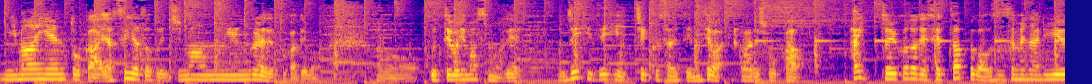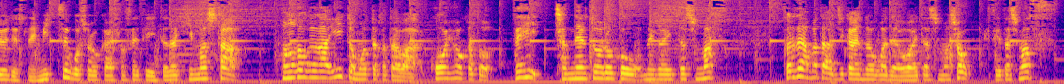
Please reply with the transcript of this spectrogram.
2万円とか安いやつだと1万円ぐらいでとかでもあの売っておりますのでぜひぜひチェックされてみてはいかがでしょうかはい。ということで、セットアップがおすすめな理由ですね、3つご紹介させていただきました。この動画がいいと思った方は、高評価と、ぜひ、チャンネル登録をお願いいたします。それではまた次回の動画でお会いいたしましょう。失礼いたします。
